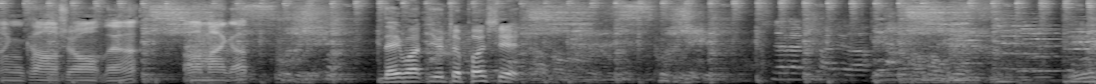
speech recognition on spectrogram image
and Carl Short, that. Oh my god. They want you to push it. Never ever try to do that. Here we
